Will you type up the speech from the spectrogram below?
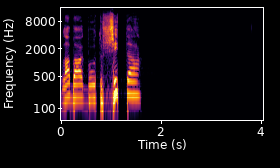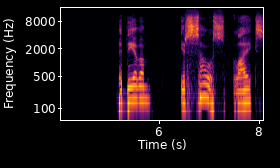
labāk būtu šitā. Bet Dievam ir savs laiks.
